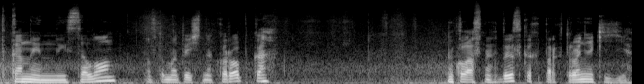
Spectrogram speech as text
Тканинний салон, автоматична коробка. На класних дисках парктроніки є.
